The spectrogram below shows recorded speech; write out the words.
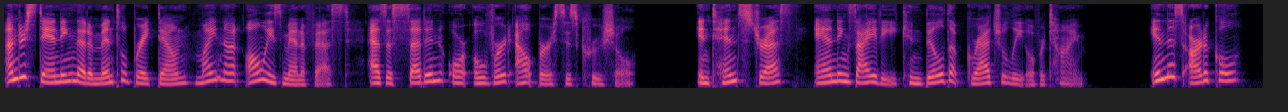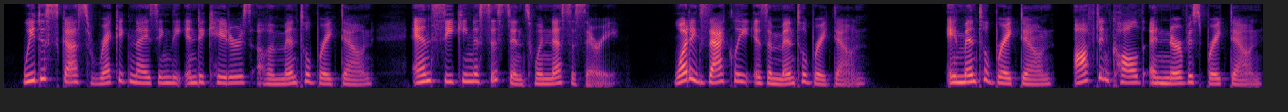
Understanding that a mental breakdown might not always manifest as a sudden or overt outburst is crucial. Intense stress and anxiety can build up gradually over time. In this article, we discuss recognizing the indicators of a mental breakdown and seeking assistance when necessary. What exactly is a mental breakdown? A mental breakdown, often called a nervous breakdown,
